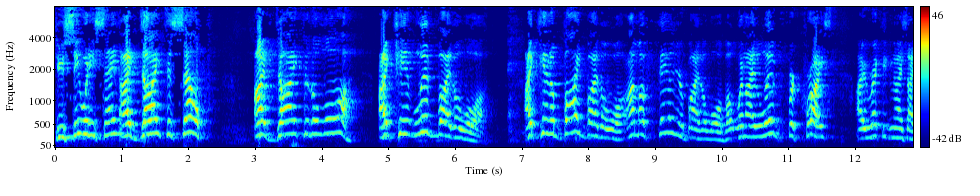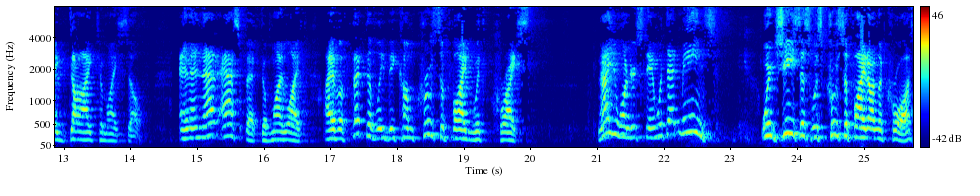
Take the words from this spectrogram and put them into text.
Do you see what he's saying? I've died to self. I've died to the law. I can't live by the law. I can't abide by the law. I'm a failure by the law. But when I live for Christ, I recognize I die to myself. And in that aspect of my life, I have effectively become crucified with Christ. Now you understand what that means. When Jesus was crucified on the cross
